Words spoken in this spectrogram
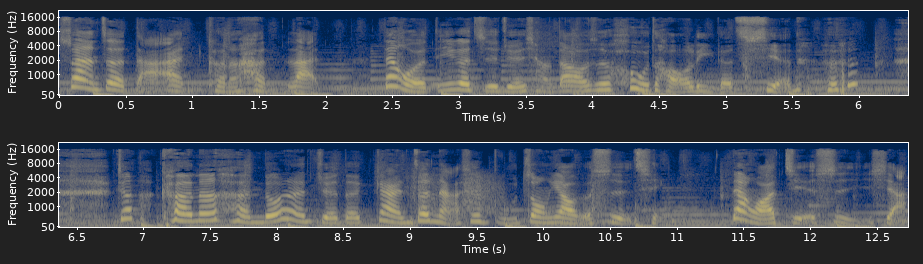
虽然这个答案可能很烂，但我第一个直觉想到的是户头里的钱。就可能很多人觉得干这哪是不重要的事情，但我要解释一下，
